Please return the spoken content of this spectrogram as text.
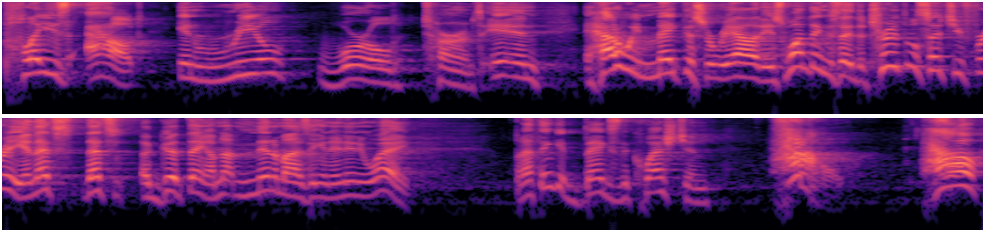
plays out in real world terms. In how do we make this a reality? It's one thing to say the truth will set you free, and that's, that's a good thing. I'm not minimizing it in any way. But I think it begs the question how? How,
